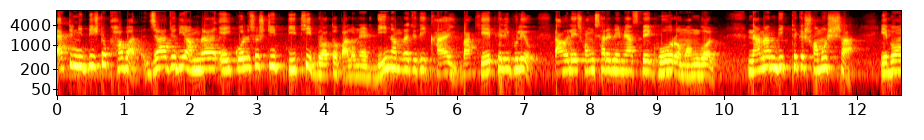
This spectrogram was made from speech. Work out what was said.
একটি নির্দিষ্ট খাবার যা যদি আমরা এই কোলষষ্ঠী তিথি ব্রত পালনের দিন আমরা যদি খাই বা খেয়ে ফেলি ভুলেও, তাহলে সংসারে নেমে আসবে ঘোর অমঙ্গল নানান দিক থেকে সমস্যা এবং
